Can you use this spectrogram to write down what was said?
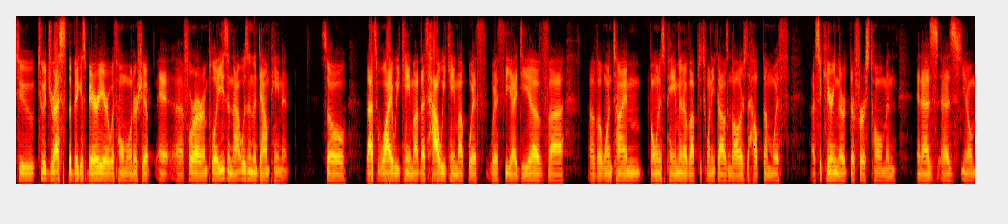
to to address the biggest barrier with home ownership uh, for our employees, and that was in the down payment. So that's why we came up. That's how we came up with with the idea of uh, of a one-time bonus payment of up to twenty thousand dollars to help them with uh, securing their their first home and and as as you know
